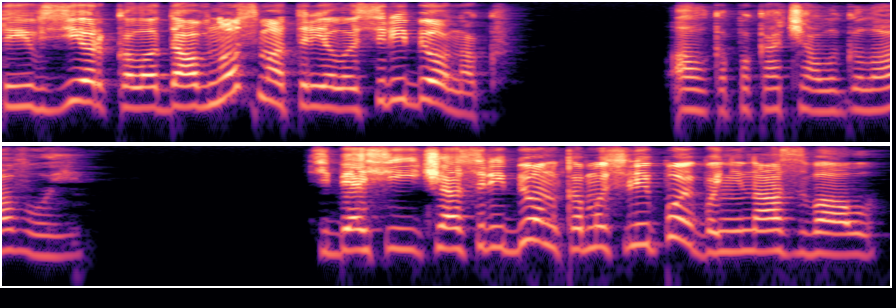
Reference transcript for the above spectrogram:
Ты в зеркало давно смотрелась, ребенок?» Алка покачала головой. Тебя сейчас ребенком и слепой бы не назвал.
